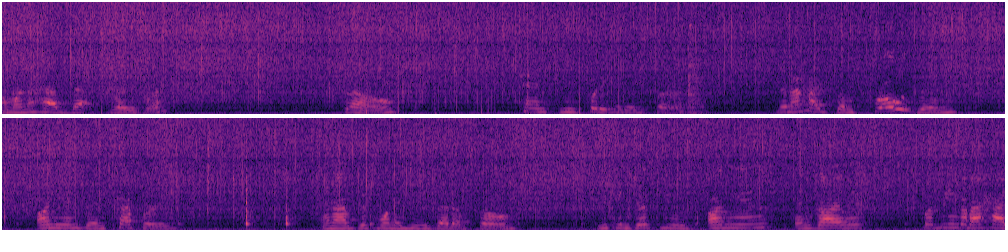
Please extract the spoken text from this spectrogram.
I want to have that flavor. So, hence me putting it in first. Then I had some frozen onions and peppers, and I just want to use that up. So you can just use onions and garlic, but being that I had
